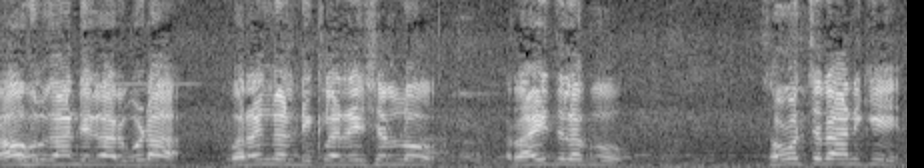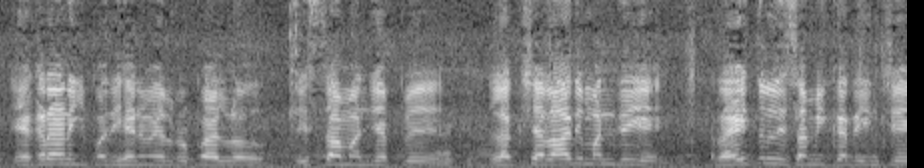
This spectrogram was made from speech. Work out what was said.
రాహుల్ గాంధీ గారు కూడా వరంగల్ డిక్లరేషన్లో రైతులకు సంవత్సరానికి ఎకరానికి పదిహేను వేల రూపాయలు ఇస్తామని చెప్పి లక్షలాది మంది రైతుల్ని సమీకరించి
